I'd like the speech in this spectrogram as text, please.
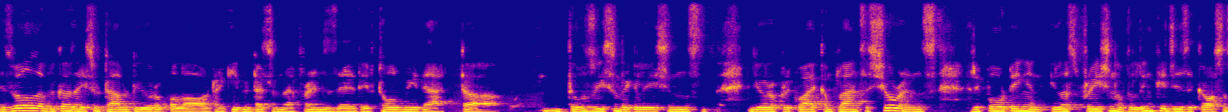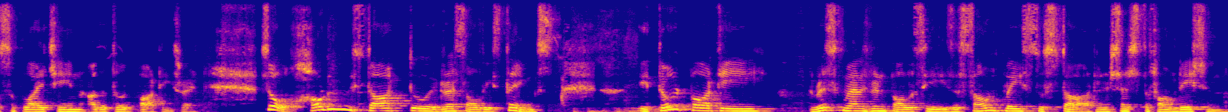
As well, because I used to travel to Europe a lot, I keep in touch with my friends there. They've told me that uh, those recent regulations in Europe require compliance assurance, reporting, and illustration of the linkages across the supply chain, other third parties, right? So, how do we start to address all these things? A third party risk management policy is a sound place to start and it sets the foundation.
